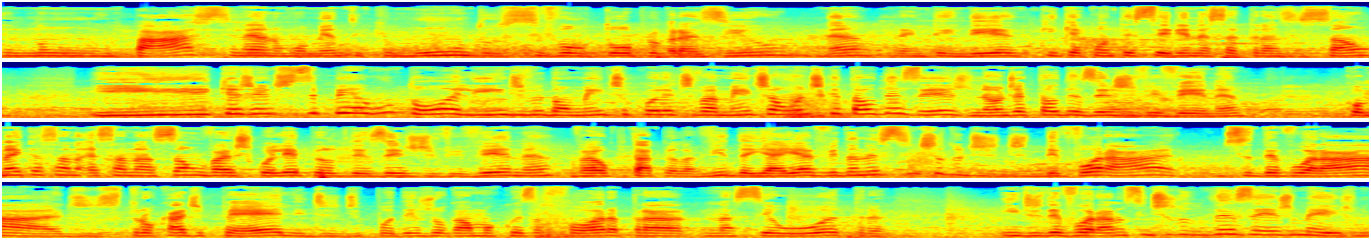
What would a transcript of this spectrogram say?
num impasse, né, no momento em que o mundo se voltou para o Brasil, né, para entender o que, que aconteceria nessa transição e que a gente se perguntou ali individualmente e coletivamente aonde que está o desejo, né? Onde é que está o desejo de viver, né? Como é que essa, essa nação vai escolher pelo desejo de viver, né? Vai optar pela vida? E aí a vida nesse sentido de, de devorar, de se devorar, de se trocar de pele, de, de poder jogar uma coisa fora para nascer outra. E de devorar no sentido do desejo mesmo,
